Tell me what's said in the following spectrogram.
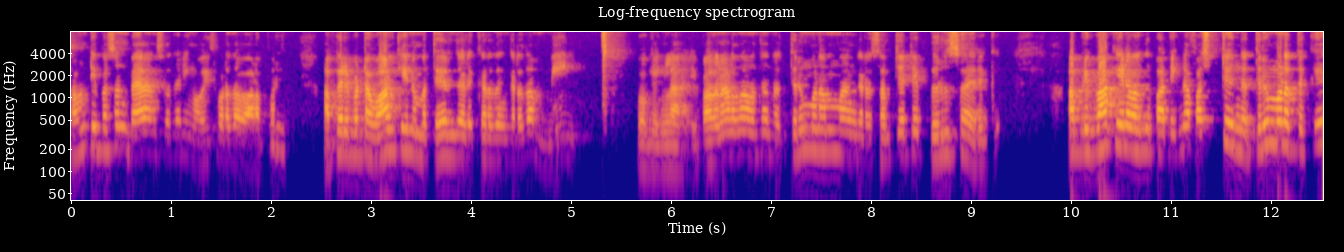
செவன்டி பர்சன்ட் பேலன்ஸ் வந்து நீங்க ஒய்ஃபோட தான் வாழ போறீங்க. அப்பேற்பட்ட வாழ்க்கையை நம்ம தேர்ந்தெடுக்கிறதுங்கிறது மெயின் ஓகேங்களா இப்போ அதனால தான் வந்து அந்த திருமணம்ங்கிற சப்ஜெக்டே பெருசா இருக்கு. அப்படி பார்க்கையில வந்து பாத்தீங்கன்னா ஃபர்ஸ்ட் இந்த திருமணத்துக்கு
